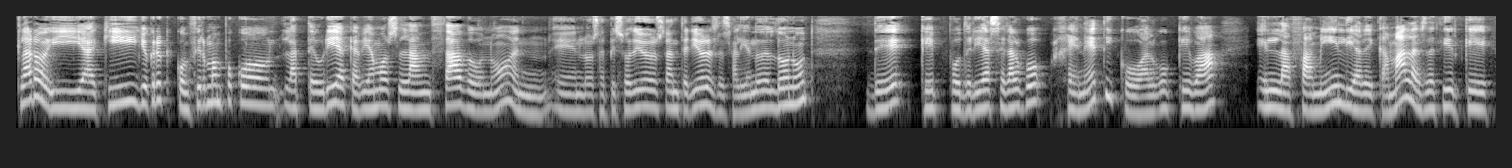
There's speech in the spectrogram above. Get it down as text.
Claro, y aquí yo creo que confirma un poco la teoría que habíamos lanzado ¿no? en, en los episodios anteriores de Saliendo del Donut, de que podría ser algo genético, algo que va en la familia de Kamala. Es decir, que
